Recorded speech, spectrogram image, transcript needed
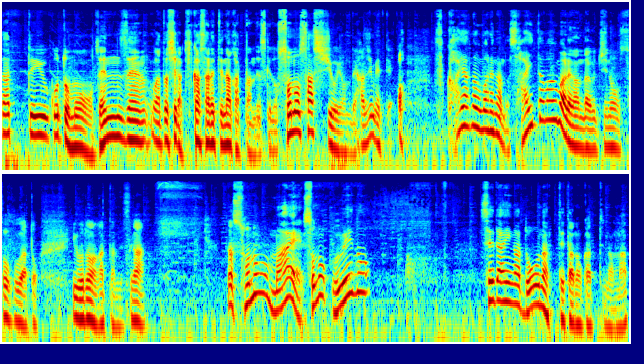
だっていうことも全然私ら聞かされてなかったんですけどその冊子を読んで初めてあ深谷の生まれなんだ埼玉生まれなんだうちの祖父はということが分かったんですがその前その上の世代がどうなってたのかっていうのは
